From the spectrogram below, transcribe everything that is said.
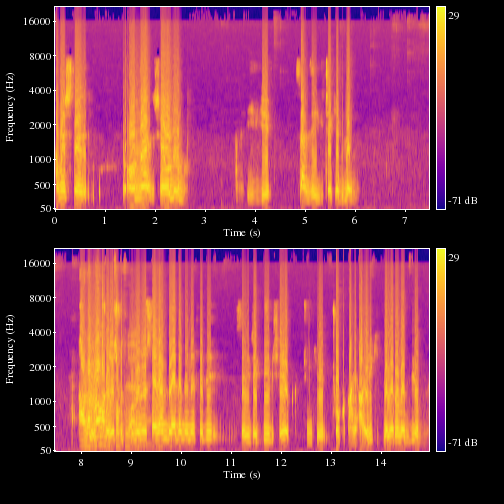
Ama işte onunla şey olur mu? Hani ilgi sence ilgi çekebilir mi? Alabama popüler. futbolunu yani. seven bir adam NFL'i sevecek diye bir şey yok. Çünkü çok hani ayrı kitleler olabiliyor bunlar.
